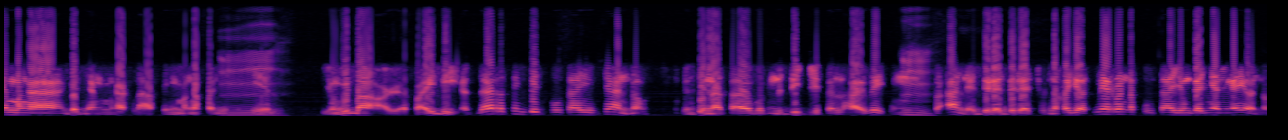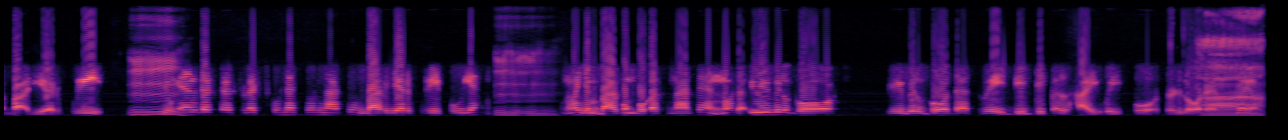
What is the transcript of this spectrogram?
eh mga ganyang mga klaseng mga paninigil. Mm. Yung iba, RFID. At darating din po tayo dyan, no? Yung tinatawag na digital highway kung mm. saan eh dire-diretso na kayo at meron na po tayong ganyan ngayon na barrier free mm. yung endless flex connector natin barrier free po yan mm-hmm. no yung bagong bukas natin no we will go we will go that way, digital highway po, Sir Lawrence. Ah. Ngayon,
